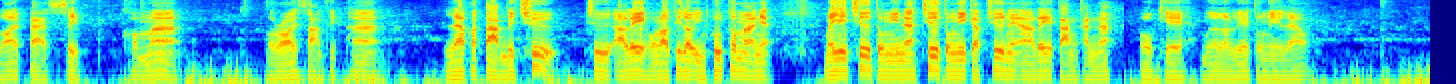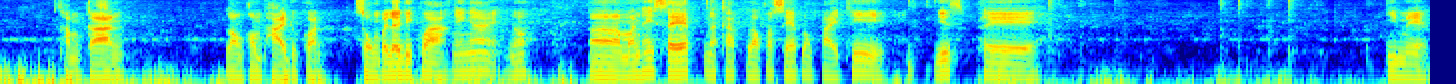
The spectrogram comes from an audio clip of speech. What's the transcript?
ร้อยแปดสิบคอมมาร้อยสามสิบห้าแล้วก็ตามด้วยชื่อชื่อ array ของเราที่เรา include เข้ามาเนี่ยไม่ใช่ชื่อตรงนี้นะ ชื่อตรงนี้กับชื่อใน array ต่างกันนะ โอเค เมื่อเราเรียกตรงนี้แล้วทำการลองคอมไพล์ดูก่อน ส่งไปเลยดีกว่าง่ายๆเนาะอ่ามันให้เซฟนะครับ เราก็เซฟลงไปที่ display image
